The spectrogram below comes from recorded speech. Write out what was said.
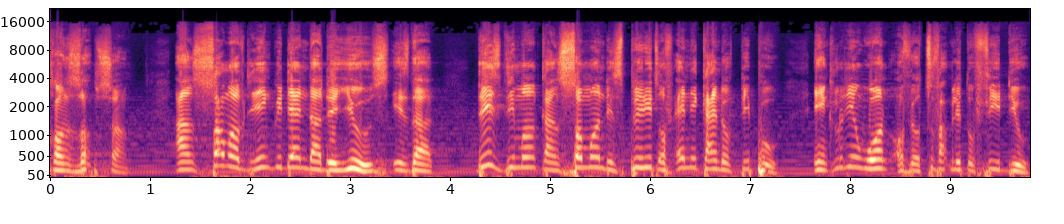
consumption. And some of the ingredient that they use is that this demon can summon the spirit of any kind of people, including one of your two family to feed you.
